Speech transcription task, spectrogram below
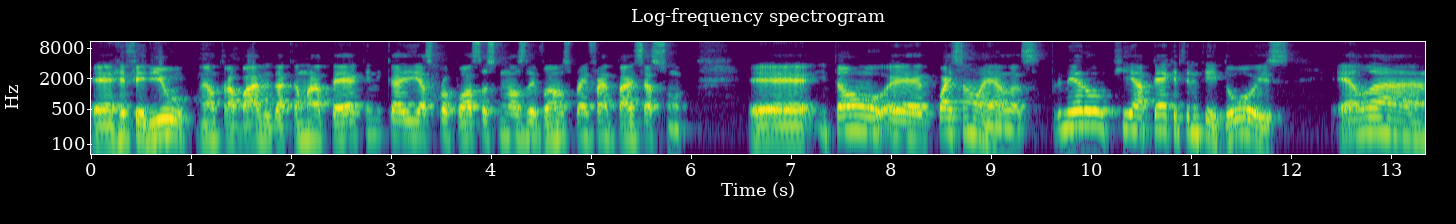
é, referiu né, o trabalho da Câmara Técnica e as propostas que nós levamos para enfrentar esse assunto. É, então, é, quais são elas? Primeiro, que a PEC 32 ela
